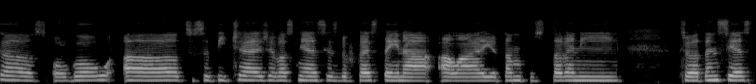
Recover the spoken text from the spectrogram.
uh, s Olgou, uh, co se týče, že vlastně sjezdovka je stejná, ale je tam postavený třeba ten sjezd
